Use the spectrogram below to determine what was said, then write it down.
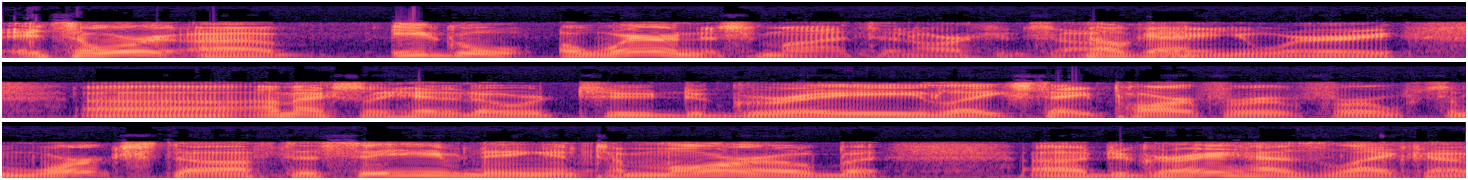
it's a uh, Eagle Awareness Month in Arkansas. Okay. January. Uh, I'm actually headed over to DeGray Lake State Park for for some work stuff this evening and tomorrow. But uh, DeGray has like a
